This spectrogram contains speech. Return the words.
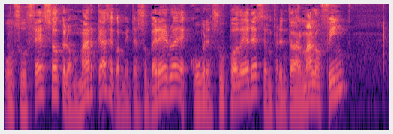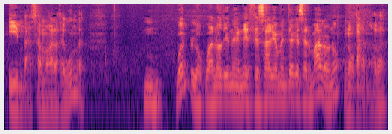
un suceso que los marca, se convierte en superhéroes, descubren sus poderes, se enfrentan al malo, fin, y pasamos a la segunda. Bueno, lo cual no tiene necesariamente que ser malo, ¿no? No para nada.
